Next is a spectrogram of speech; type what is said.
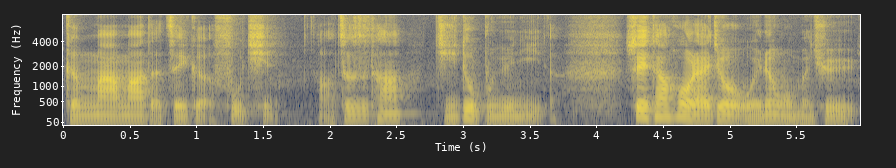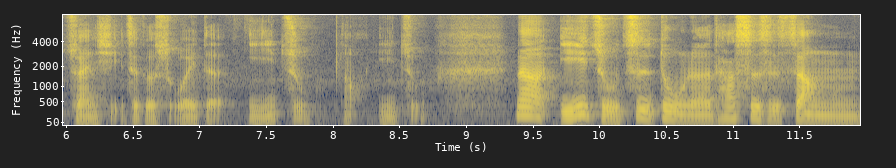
跟妈妈的这个父亲啊，这是他极度不愿意的。所以他后来就委任我们去撰写这个所谓的遗嘱啊，遗嘱。那遗嘱制度呢，它事实上。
